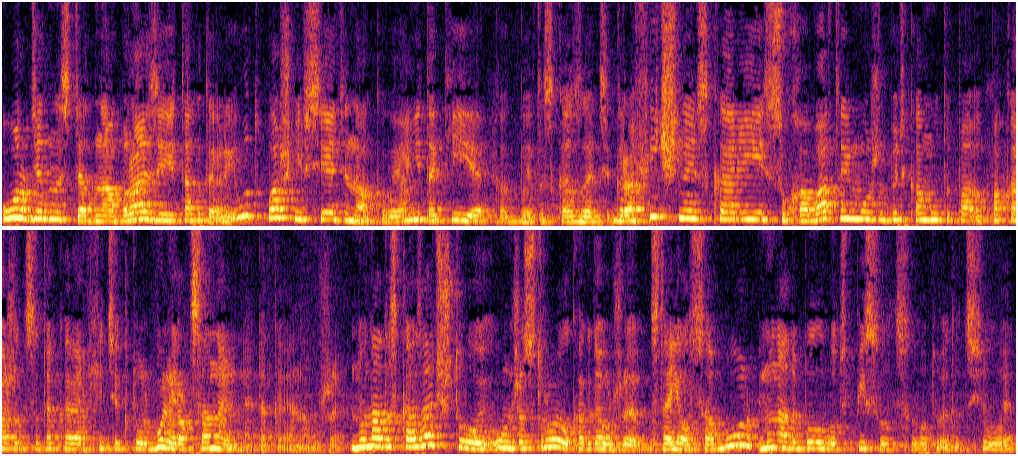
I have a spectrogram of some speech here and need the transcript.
орденность, однообразие и так далее. И вот башни все одинаковые, они такие, как бы это сказать, графичные скорее, суховатые, может быть, кому-то покажется такая архитектура, более рациональная такая она уже. Но надо сказать, что он же строил, когда уже стоял собор, ему надо было вот вписываться вот в этот силуэт.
